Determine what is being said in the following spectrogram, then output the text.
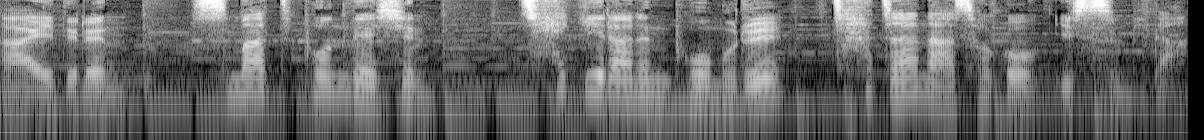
아이들은 스마트폰 대신 책이라는 보물을 찾아 나서고 있습니다.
